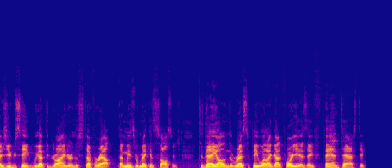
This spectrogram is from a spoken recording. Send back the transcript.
As you can see, we got the grinder and the stuffer out. That means we're making sausage. Today on the recipe, what I got for you is a fantastic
